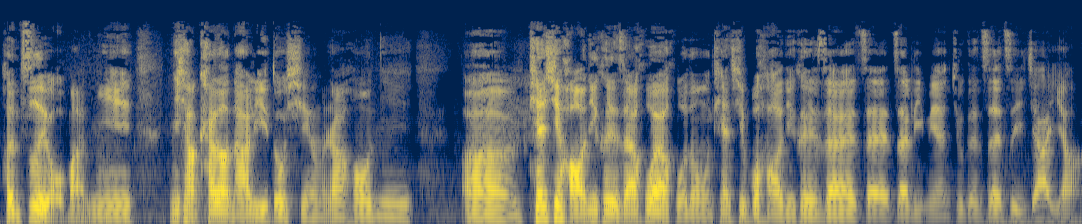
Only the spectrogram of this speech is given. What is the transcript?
很自由嘛。你你想开到哪里都行，然后你呃天气好，你可以在户外活动；天气不好，你可以在在在里面，就跟在自己家一样，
